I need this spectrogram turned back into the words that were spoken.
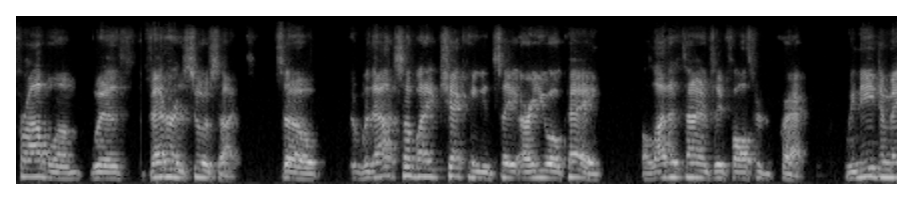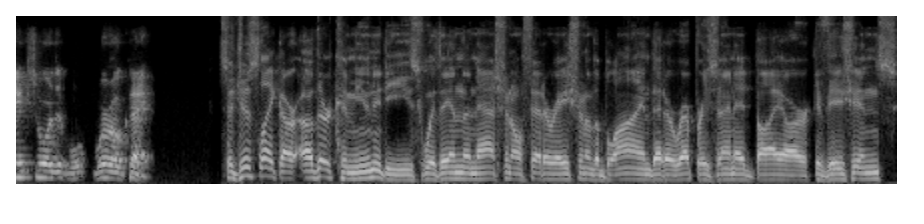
problem with veteran suicides. So without somebody checking and say, "Are you okay?" a lot of times they fall through the crack. We need to make sure that we're okay. So, just like our other communities within the National Federation of the Blind that are represented by our divisions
